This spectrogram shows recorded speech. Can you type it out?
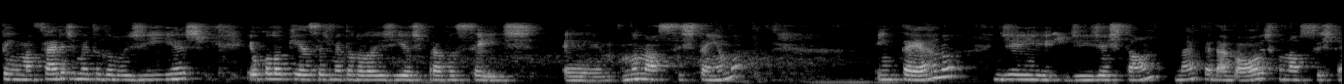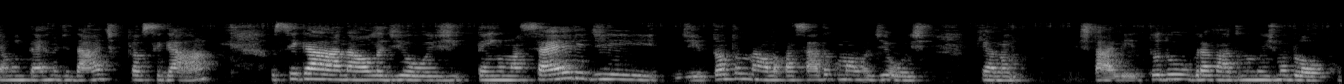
tem uma série de metodologias. Eu coloquei essas metodologias para vocês é, no nosso sistema interno de, de gestão né, pedagógico, nosso sistema interno didático, que é o SIGA. O SIGA, na aula de hoje, tem uma série de, de tanto na aula passada como na aula de hoje, que é no, está ali tudo gravado no mesmo bloco.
